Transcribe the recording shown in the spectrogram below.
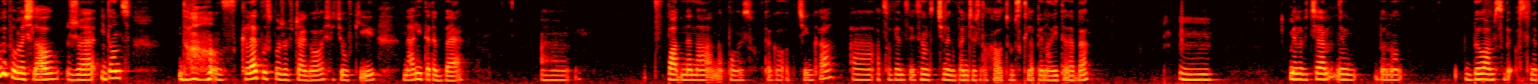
Kto by pomyślał, że idąc do sklepu spożywczego, sieciówki na literę B, e, wpadnę na, na pomysł tego odcinka. A, a co więcej, ten odcinek będzie trochę o tym sklepie na literę B. Mm. Mianowicie, jakby no, byłam sobie ostatnio,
